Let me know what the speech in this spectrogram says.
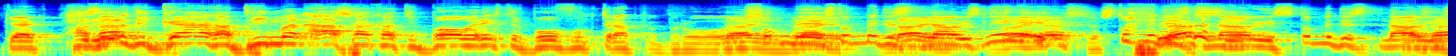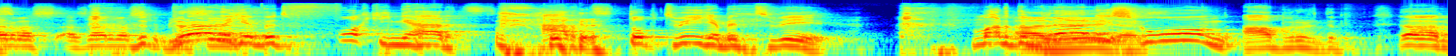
Kijk, Hazard die guy gaat drie man aanschakelen, gaat die bal weer rechterboven ook trappen, bro. Brian, stop, met, Brian, stop met dit Brian, nou eens. Nee, Brian, nee, luister. stop met dit Luister. nou eens. Stop met dit nou Hazard was, Hazard was De geblesseerd. Bruyne, jij bent fucking hard. Hard. Top 2, jij bent 2. Maar de Bruyne is gewoon... Ah, broer. De, Ehm,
